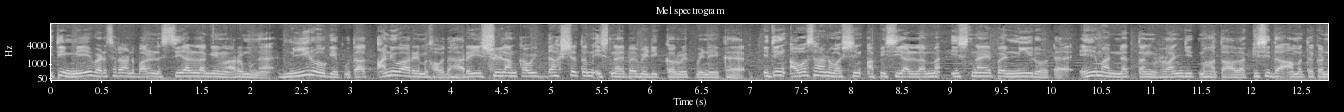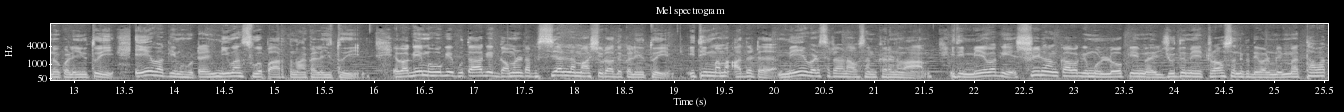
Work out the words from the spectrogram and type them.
ඉතින් මේ වැඩසරට බලන සියල්ලගේ අරමුණ නීරෝගේ පුතත් අනිවාර්යම කවදහරි ශ්‍රී ලංකාවයි දක්ෂතම ස්නයිප වෙඩික්කරුවෙක් වෙන එක. ඉතින් අවසාන වශයෙන් අපි සියල්ලම ස්නයිප නීරෝට ඒමන් නැත්තං රංජිත් මහතාව කිසිද අමත කරන්න කොළ යුතුයි ඒ වගේ මොහුට නිවන් සුව පාර්ථනා කළ යුතුයි. ඒවගේ මොහගේ පුතාගේ ගමනට අප සියල්ල මාශිරාධ කළ යුතුයි. ඉතින් මම අදට මේ වැඩසටාන අවසන් කරනවා. ඉතින් මේ වගේ ශ්‍රී ලංකාවගේ මුල් ලෝකේම යුද මේ ට්‍රාසනක දෙවල් මෙම තවත්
